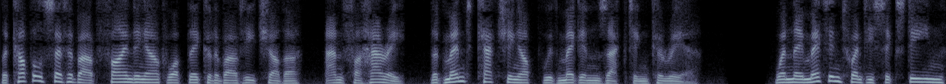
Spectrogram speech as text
the couple set about finding out what they could about each other, and for Harry, that meant catching up with Meghan's acting career. When they met in 2016,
